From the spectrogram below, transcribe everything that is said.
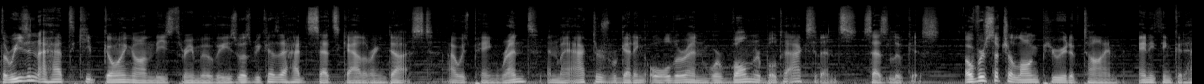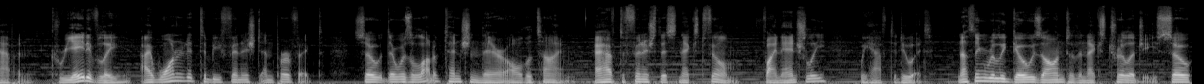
The reason I had to keep going on these three movies was because I had sets gathering dust. I was paying rent, and my actors were getting older and were vulnerable to accidents, says Lucas. Over such a long period of time, anything could happen. Creatively, I wanted it to be finished and perfect, so there was a lot of tension there all the time. I have to finish this next film. Financially, we have to do it. Nothing really goes on to the next trilogy, so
